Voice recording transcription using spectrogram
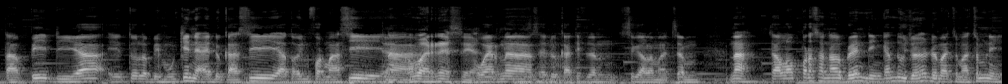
tapi dia itu lebih mungkin ya edukasi atau informasi, Dan awareness ya. awareness, edukatif dan segala macam. Nah, kalau personal branding kan tujuannya udah macam-macam nih.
